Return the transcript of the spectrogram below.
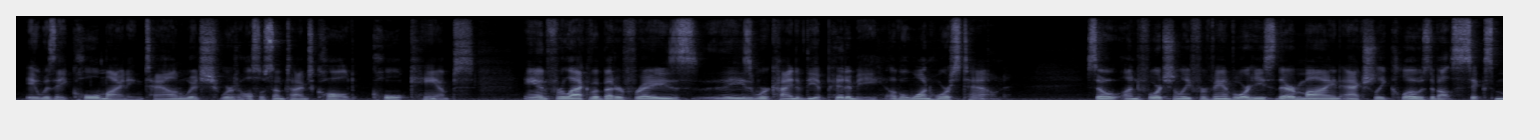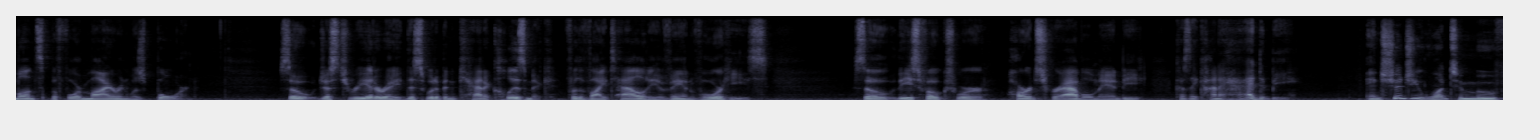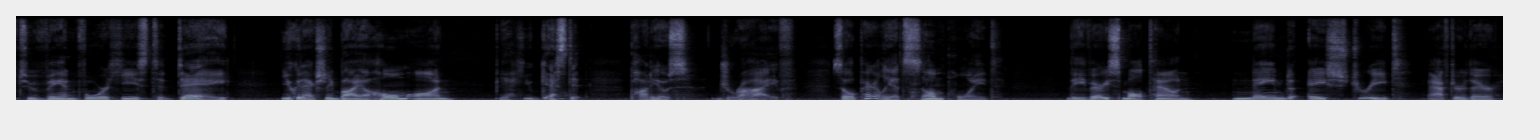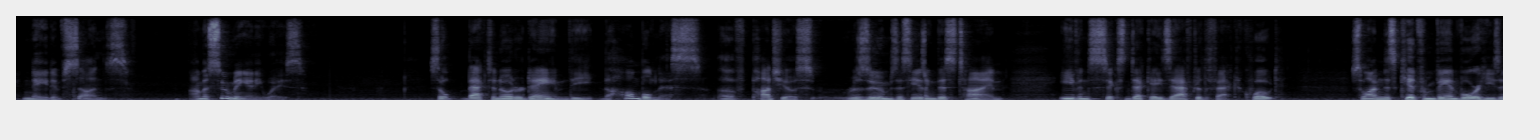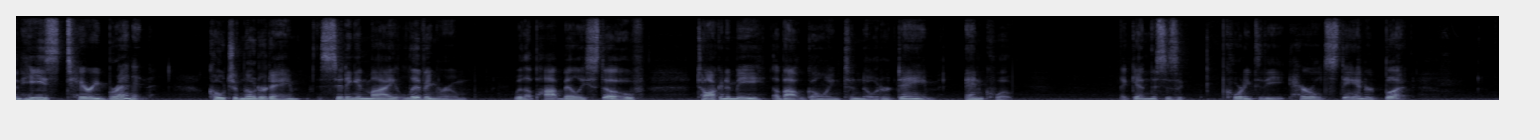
It was a coal mining town, which were also sometimes called coal camps. And for lack of a better phrase, these were kind of the epitome of a one horse town. So, unfortunately for Van Voorhis, their mine actually closed about six months before Myron was born. So, just to reiterate, this would have been cataclysmic for the vitality of Van Voorhis. So, these folks were hard scrabble, man, because they kind of had to be. And should you want to move to Van Voorhis today, you can actually buy a home on, yeah, you guessed it, Pottios Drive. So, apparently, at some point, the very small town named a street after their native sons. I'm assuming, anyways. So back to Notre Dame, the, the humbleness of Pottios resumes as he is this time, even six decades after the fact. Quote, So I'm this kid from Van Voorhis, and he's Terry Brennan, coach of Notre Dame, sitting in my living room with a potbelly stove, talking to me about going to Notre Dame. End quote. Again, this is according to the Herald Standard, but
